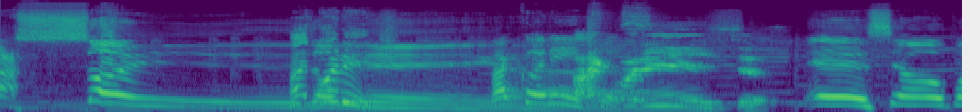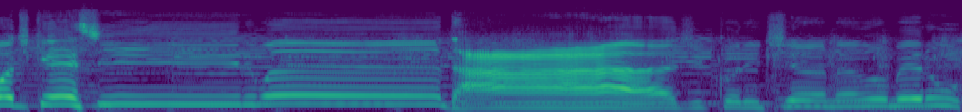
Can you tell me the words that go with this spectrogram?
Saudações! Vai, Corinthians! Vai, Corinthians! Vai, Corinthians! Esse é o podcast Irmandade Corintiana número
